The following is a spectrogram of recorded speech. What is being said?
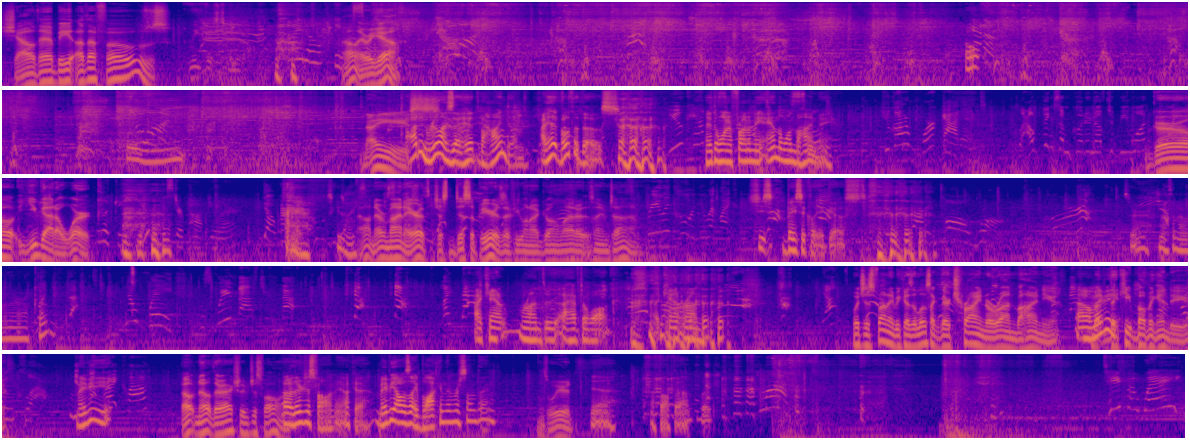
Shall there be other foes? Leave this to me. I Oh, there we go. Go on. Oh, Nice. I didn't realize that hit behind him. I hit both of those. I hit the one in front of me and the one behind me. Girl, you gotta work. Look at you, Mr. Popular. That was so cool. Excuse me. Oh, never mind. Aerith just disappears if you want to go on the ladder at the same time. really cool when you went like She's basically a ghost. Is there nothing over there? Okay. Like that. No way. It was way faster than that. Pya, pya, like that. I can't run through. I have to walk. I can't run. Yeah. Which is funny because it looks like they're trying to run behind you. Oh, but maybe. they keep bumping into you. Run, Cloud. You Maybe- Oh no, they're actually just following. Oh, they're just following me. Okay. Maybe I was like blocking them or something. It's weird. Yeah, I thought that. But Tifa, wait!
